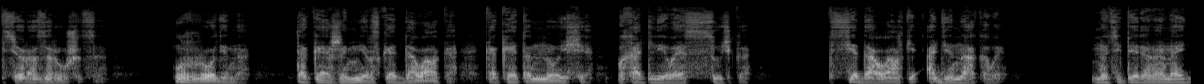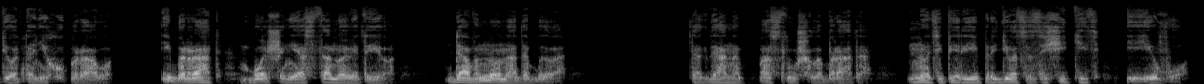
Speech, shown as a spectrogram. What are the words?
все разрушится. Уродина! Такая же мерзкая давалка, как эта ноющая, похотливая сучка. Все давалки одинаковы но теперь она найдет на них управу. И брат больше не остановит ее. Давно надо было. Тогда она послушала брата, но теперь ей придется защитить и его,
